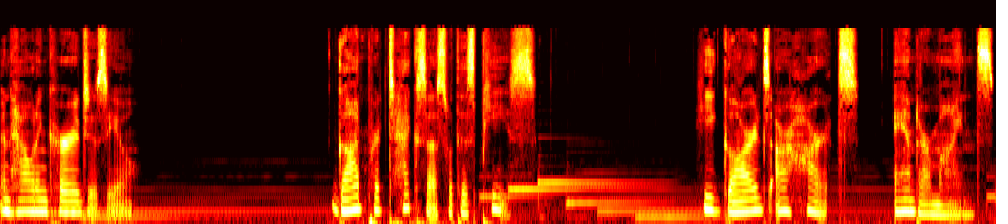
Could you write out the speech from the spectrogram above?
and how it encourages you. God protects us with His peace. He guards our hearts and our minds.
